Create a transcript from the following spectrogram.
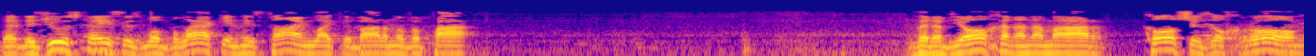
That the Jews' faces were black in his time like the bottom of a pot. V'Rab Yochanan Amar, kol shezochro,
